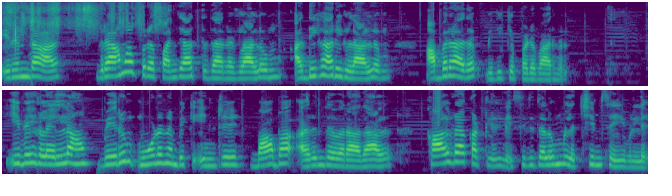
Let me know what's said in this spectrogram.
இருந்தால் கிராமப்புற பஞ்சாயத்துதாரர்களாலும் அதிகாரிகளாலும் அபராதம் விதிக்கப்படுவார்கள். இவைகளெல்லாம் வெறும் மூடநம்பிக்கை என்று பாபா அறிந்தவராதால் கால்ரா கட்டளைகளை சிறிதளவும் லட்சியம் செய்யவில்லை.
